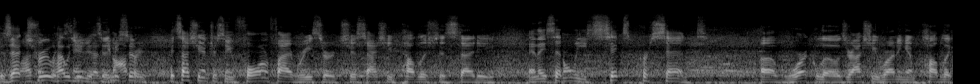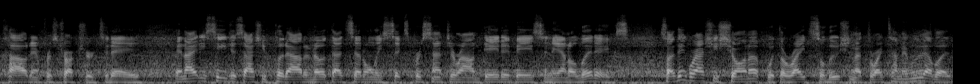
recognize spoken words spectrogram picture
Is that true? How would you, it's give me? It's actually interesting, Forrester research just actually published a study, and they said only 6% of workloads are actually running in public cloud infrastructure today. And IDC just actually put out a note that said only 6% around database and analytics. So I think we're actually showing up with the right solution at the right time. And we have like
